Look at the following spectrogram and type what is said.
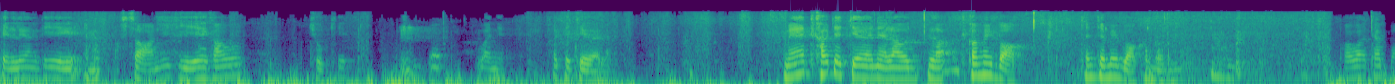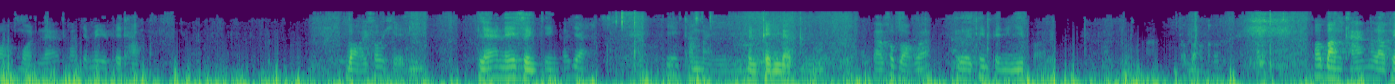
เป็นเรื่องที่สอนวิธีให้เขาฉุกคิดว่าเนี่ยเขาจะเจออะไรแม้เขาจะเจอเนี่ย เราเราก็ไม่บอก ฉันจะไม่บอกเขาหมดอืมเพราะว่าถ้าบอกหมดแล้วเขาจะไม่ไปทำบอกให้เขาเห็น และในส่วนจริงเขาจะเอ๊ะทำไมมันเป็นแบบนี้เราก็บอกว่าเออที่เป็นอย่างนี้เพราะก็บอกเขาเพราะบางครั้งเราไป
